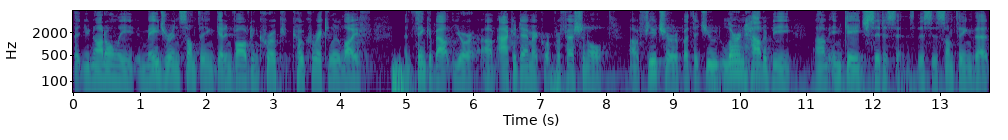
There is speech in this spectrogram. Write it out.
that you not only major in something, get involved in co-curricular life, and think about your um, academic or professional uh, future, but that you learn how to be um, citizens. This is something that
